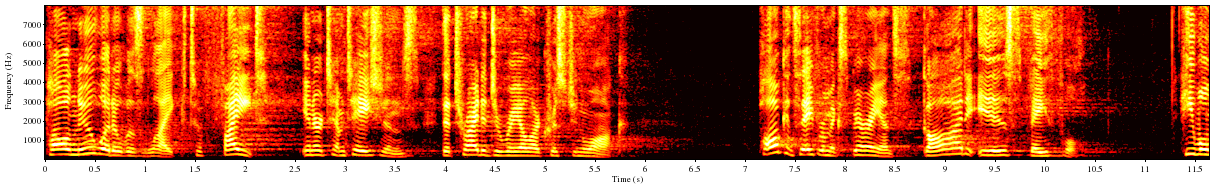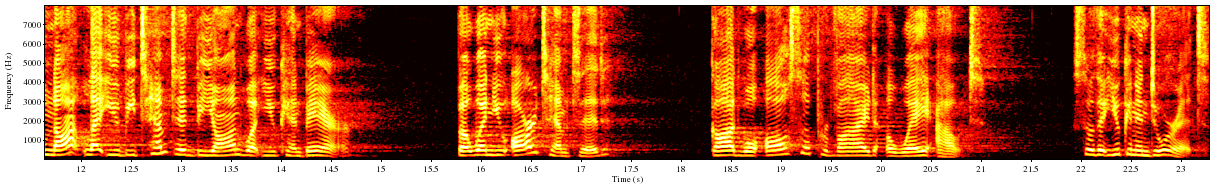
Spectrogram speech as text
Paul knew what it was like to fight inner temptations that try to derail our Christian walk. Paul could say from experience God is faithful. He will not let you be tempted beyond what you can bear. But when you are tempted, God will also provide a way out so that you can endure it.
